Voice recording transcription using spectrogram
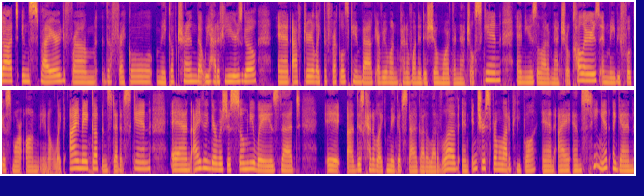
got inspired from the freckle makeup trend that we had a few years ago. And after like the freckles came back, everyone kind of wanted to show more of their natural skin and use a lot of natural colors and maybe focus more on, you know, like eye makeup instead of skin. And I think there was just so many ways that it uh, this kind of like makeup style got a lot of love and interest from a lot of people and i am seeing it again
